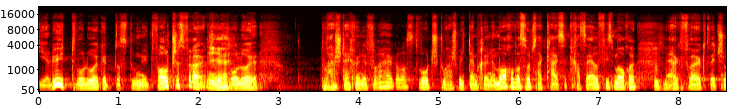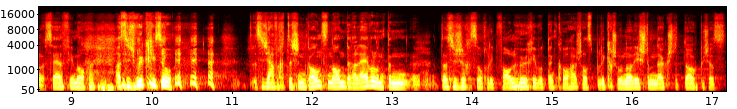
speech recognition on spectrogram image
die Leute, die schauen, dass du nichts Falsches fragst? Ja. Und wo schauen, du hast den können fragen, was du willst, du hast mit dem können machen, was du willst. Er hat geheißen, keine Selfies machen. Mhm. Er hat gefragt, willst du noch ein Selfie machen? Also es ist wirklich so, das ist einfach das ist ein ganz anderer Level und dann, das ist so ein bisschen die Fallhöhe, die du dann hast als Blickjournalist. Am nächsten Tag bist du als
